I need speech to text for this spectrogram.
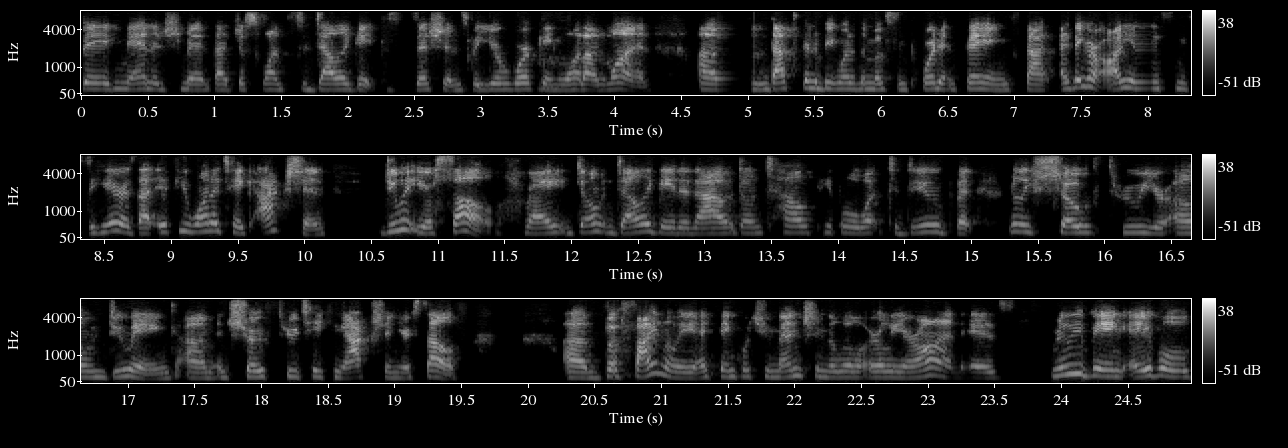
big management that just wants to delegate positions but you're working one-on-one. Um, that's going to be one of the most important things that i think our audience needs to hear is that if you want to take action do it yourself, right? Don't delegate it out. Don't tell people what to do, but really show through your own doing um, and show through taking action yourself. Um, but finally, I think what you mentioned a little earlier on is really being able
